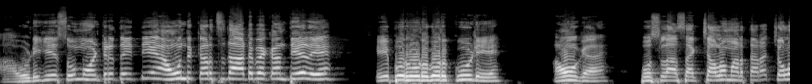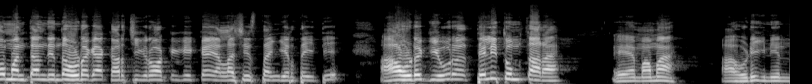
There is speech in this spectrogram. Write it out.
ಆ ಹುಡುಗಿ ಸುಮ್ಮ ಹೊಂಟಿರ್ತೈತಿ, ಅವಂದು ಆಟಬೇಕಂತ ಹೇಳಿ ಇಬ್ಬರು ಹುಡುಗರು ಕೂಡಿ ಅವಾಗ ಪುಸ್ಲಾಸಕ್ ಚಲೋ ಮಾಡ್ತಾರ. ಚಲೋ ಮಂತಂದಿಂದ ಹುಡುಗ ಖರ್ಚಿಗೆ ರೊಕ್ಕ ಎಲ್ಲ ಎಲ್ಲ ಶಿಸ್ತಂಗಿರ್ತೈತಿ ಆ ಹುಡುಗಿ ಇವ್ರ ತಲೆ ತುಂಬ್ತಾರ. ಏ ಮಾಮ, ಆ ಹುಡುಗಿ ನಿನ್ನ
